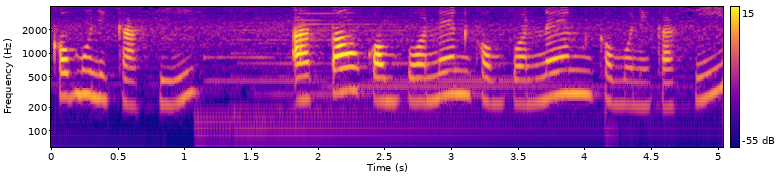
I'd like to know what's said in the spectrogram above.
komunikasi atau komponen-komponen komunikasi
